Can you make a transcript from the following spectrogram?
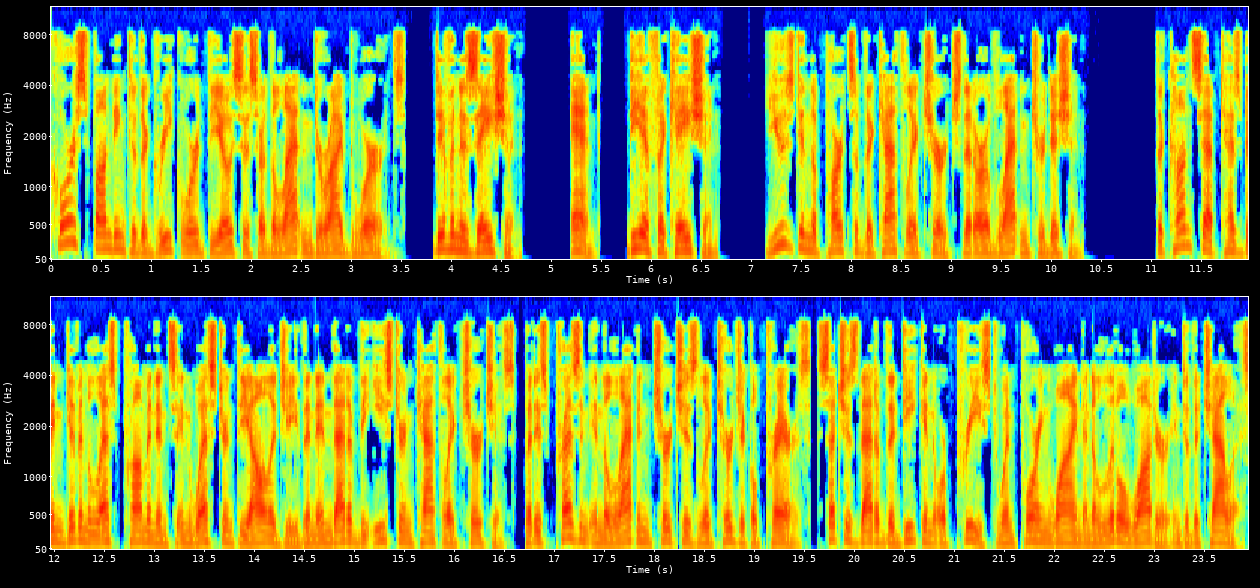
Corresponding to the Greek word theosis are the Latin-derived words divinization, and deification, used in the parts of the Catholic Church that are of Latin tradition. The concept has been given less prominence in Western theology than in that of the Eastern Catholic Churches, but is present in the Latin Church's liturgical prayers, such as that of the deacon or priest when pouring wine and a little water into the chalice.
